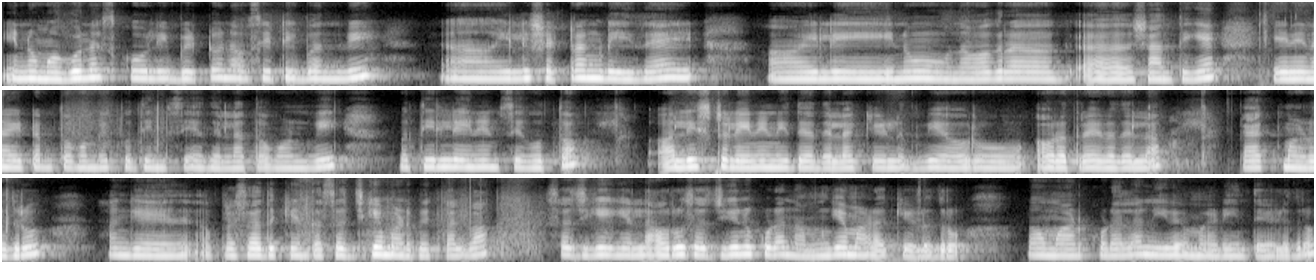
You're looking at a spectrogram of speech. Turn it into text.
ಇನ್ನು ಮಗುನ ಸ್ಕೂಲಿಗೆ ಬಿಟ್ಟು ನಾವು ಸಿಟಿಗೆ ಬಂದ್ವಿ. ಇಲ್ಲಿ ಶೆಟ್ರಂಗಡಿ ಇದೆ. ಇಲ್ಲಿ ಏನು ನವಗ್ರಹ ಶಾಂತಿಗೆ ಏನೇನು ಐಟಮ್ ತೊಗೊಬೇಕು, ದಿನಸಿ ಅದೆಲ್ಲ ತೊಗೊಂಡ್ವಿ. ಮತ್ತು ಇಲ್ಲಿ ಏನೇನು ಸಿಗುತ್ತೋ, ಆ ಲಿಸ್ಟಲ್ಲಿ ಏನೇನಿದೆ ಅದೆಲ್ಲ ಕೇಳಿದ್ವಿ. ಅವರು, ಅವ್ರ ಹತ್ರ ಇರೋದೆಲ್ಲ ಪ್ಯಾಕ್ ಮಾಡಿದ್ರು. ಹಾಗೆ ಪ್ರಸಾದಕ್ಕೆ ಅಂತ ಸಜ್ಜಿಗೆ ಮಾಡಬೇಕಲ್ವಾ? ಸಜ್ಜಿಗೆಗೆಲ್ಲ, ಅವರು ಸಜ್ಜಿಗೆನೂ ಕೂಡ ನಮಗೆ ಮಾಡೋಕ್ಕೆ ಹೇಳಿದ್ರು ನಾವು ಮಾಡಿಕೊಡಲ್ಲ, ನೀವೇ ಮಾಡಿ ಅಂತ ಹೇಳಿದ್ರು.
